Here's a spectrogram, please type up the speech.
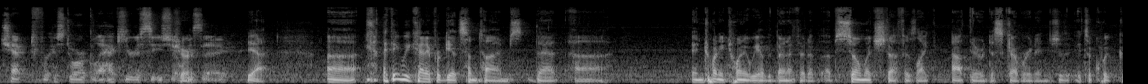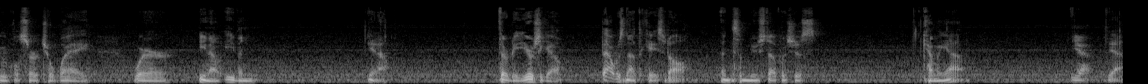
checked for historical accuracy shall Sure. we say Yeah. Uh, I think we kind of forget sometimes that uh, in 2020 we have the benefit of, of so much stuff is like out there and discovered, and it's, just, it's a quick Google search away. Where you know even you know 30 years ago that was not the case at all, and some new stuff was just coming out. yeah Yeah.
